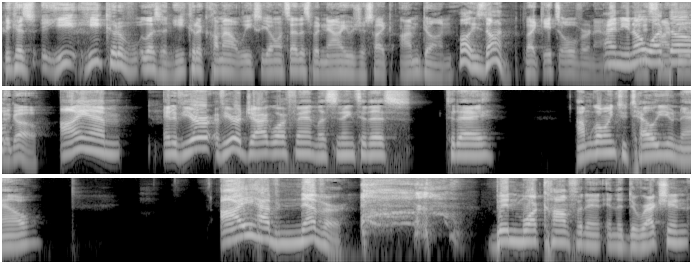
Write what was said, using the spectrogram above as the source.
Because he he could have listen, he could have come out weeks ago and said this, but now he was just like, I'm done. Well, he's done. Like it's over now. And you know it's what, time for though? you to go. I am, and if you're if you're a Jaguar fan listening to this today, I'm going to tell you now. I have never been more confident in the direction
